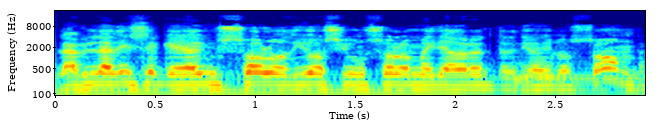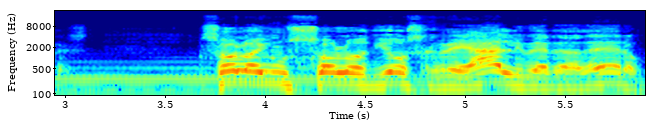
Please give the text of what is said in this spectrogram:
la Biblia dice que hay un solo Dios y un solo mediador entre Dios y los hombres. Solo hay un solo Dios real y verdadero.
